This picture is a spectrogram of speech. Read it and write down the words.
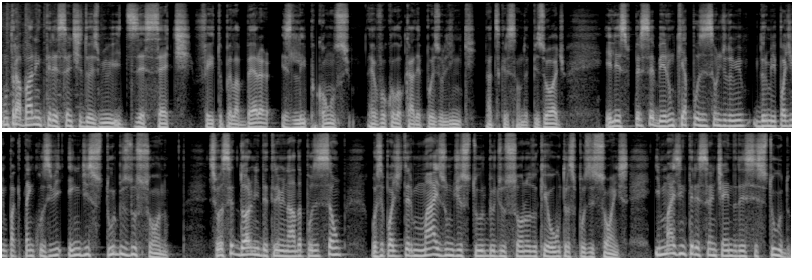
Um trabalho interessante de 2017, feito pela Better Sleep Council, eu vou colocar depois o link na descrição do episódio. Eles perceberam que a posição de dormir, dormir pode impactar inclusive em distúrbios do sono. Se você dorme em determinada posição, você pode ter mais um distúrbio do sono do que outras posições. E mais interessante ainda desse estudo,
